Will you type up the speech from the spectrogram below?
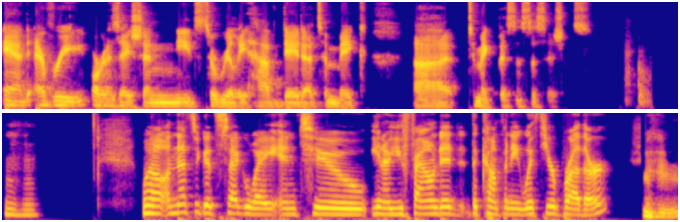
and every organization needs to really have data to make uh, to make business decisions. Mm-hmm. Well, and that's a good segue into you know you founded the company with your brother. Mm-hmm.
